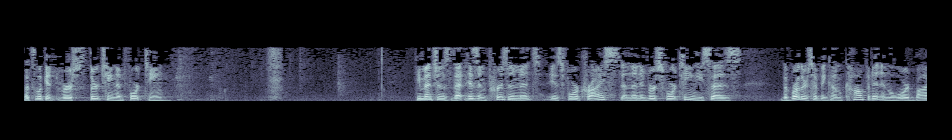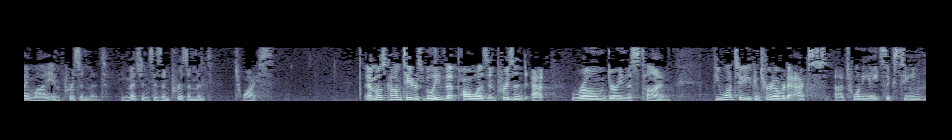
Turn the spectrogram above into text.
Let's look at verse 13 and 14. He mentions that his imprisonment is for Christ, and then in verse 14 he says, the brothers have become confident in the Lord by my imprisonment. He mentions his imprisonment twice. And most commentators believe that Paul was imprisoned at Rome during this time. If you want to, you can turn over to Acts uh, 28:16.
